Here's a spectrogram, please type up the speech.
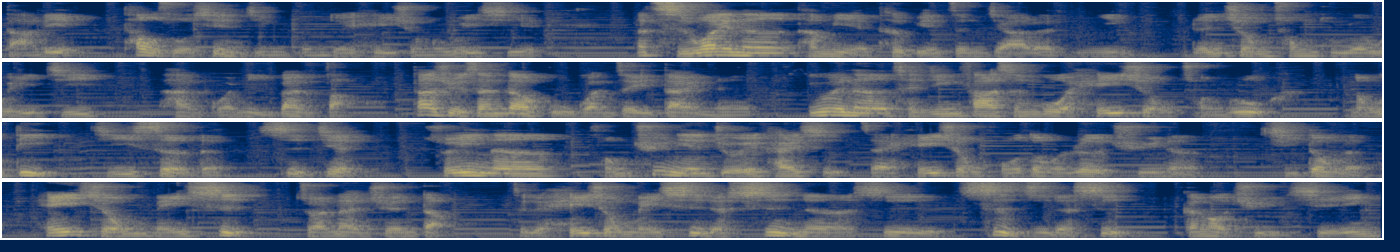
打猎、套索陷阱等对黑熊的威胁。那此外呢，他们也特别增加了因人熊冲突的危机和管理办法。大雪山到古关这一带呢，因为呢曾经发生过黑熊闯入农地鸡舍的事件，所以呢从去年九月开始，在黑熊活动的热区呢启动了黑熊没事专案宣导。这个黑熊没事的事呢是柿子的柿，刚好取谐音，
